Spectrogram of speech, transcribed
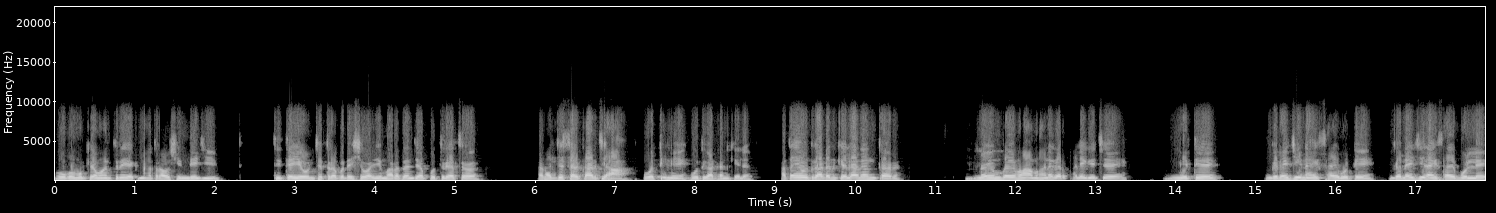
उपमुख्यमंत्री एकनाथराव शिंदेजी तिथे येऊन छत्रपती शिवाजी महाराजांच्या पुतळ्याचं राज्य सरकारच्या वतीने उद्घाटन केलं. आता हे उद्घाटन केल्यानंतर नवी मुंबई महा महानगरपालिकेचे नेते गणेशजी नाईक साहेब होते. गणेशजी नाईक साहेब बोलले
